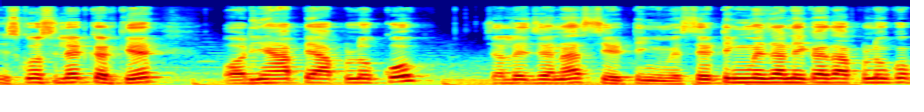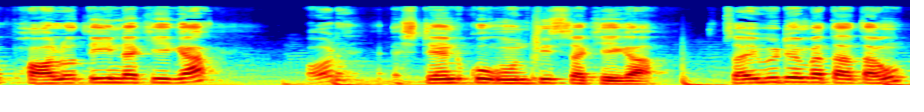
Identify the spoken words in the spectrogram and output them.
इसको सिलेक्ट करके और यहाँ पे आप लोग को चले जाना है सेटिंग में। सेटिंग में जाने के बाद आप लोग को फॉलो तीन रखिएगा और स्टैंड को उनतीस रखिएगा। सभी वीडियो में बताता हूँ।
